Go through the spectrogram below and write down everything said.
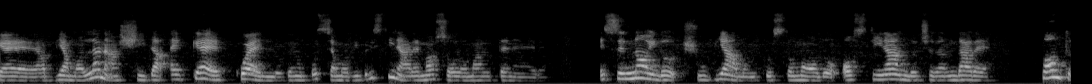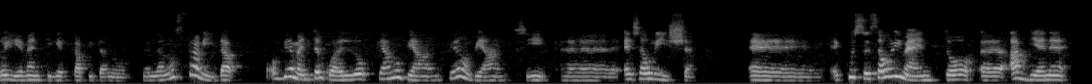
che abbiamo alla nascita e che è quello che non possiamo ripristinare ma solo mantenere. E se noi lo sciupiamo in questo modo, ostinandoci ad andare contro gli eventi che capitano nella nostra vita, ovviamente quello piano piano, piano piano si eh, esaurisce. Eh, e questo esaurimento eh, avviene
